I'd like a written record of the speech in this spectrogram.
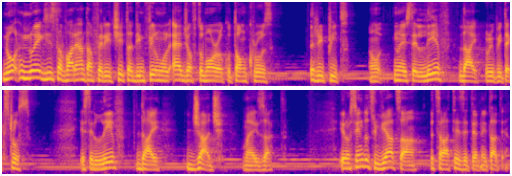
nu, nu există varianta fericită din filmul Edge of Tomorrow cu Tom Cruise. Repeat. Nu, nu este live, die, repeat, exclus. Este live, die, judge, mai exact. Irosindu-ți viața, îți ratezi eternitatea.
